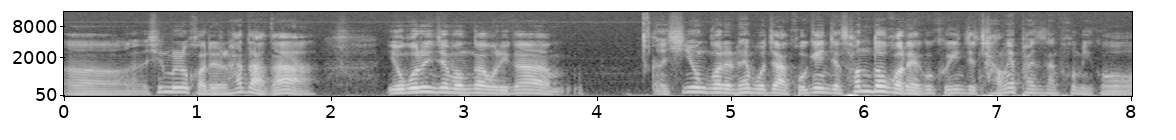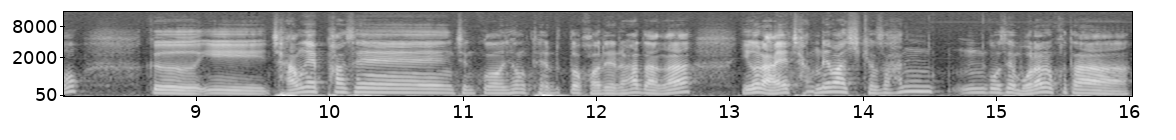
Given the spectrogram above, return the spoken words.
어 실물로 거래를 하다가 요거를 이제 뭔가 우리가 어, 신용 거래를 해보자. 그게 이제 선도 거래고, 그게 이제 장외 파생 상품이고, 그 이 장외 파생 증권 형태로 또 거래를 하다가 이걸 아예 장래화 시켜서 한 곳에 몰아놓고 다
